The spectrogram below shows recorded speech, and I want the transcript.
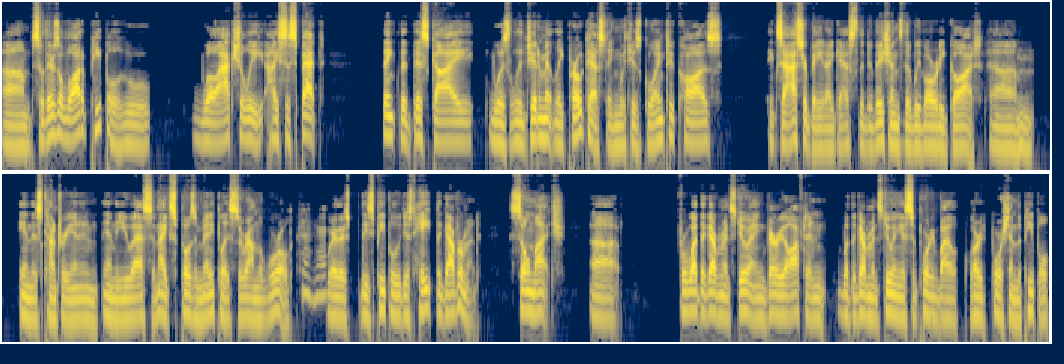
Um, so there's a lot of people who will actually, I suspect, think that this guy was legitimately protesting, which is going to cause exacerbate, I guess, the divisions that we've already got. Um, in this country and in, in, the U.S. and I suppose in many places around the world, mm-hmm. where there's these people who just hate the government so much uh, for what the government's doing. Very often, what the government's doing is supported by a large portion of the people.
